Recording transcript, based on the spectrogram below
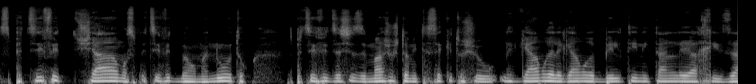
ספציפית שם, או ספציפית באומנות, או ספציפית זה שזה משהו שאתה מתעסק איתו שהוא לגמרי לגמרי בלתי ניתן לאחיזה.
